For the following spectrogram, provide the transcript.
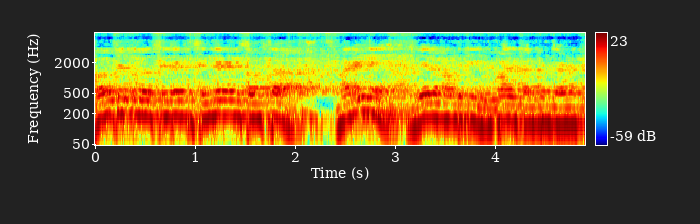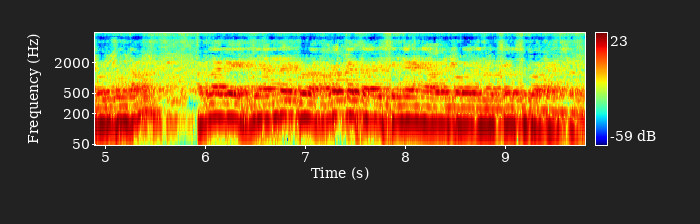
భవిష్యత్తులో సింగరేణి సింగరేణి సంస్థ మరిన్ని వేల మందికి ఉపాధి కల్పించాలని కోరుకుంటాం అలాగే మీరందరూ కూడా మరొకసారి సింగరేణి ఆవిర్భావ దినోత్సవ శుభాకాంక్షలు.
